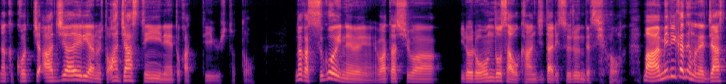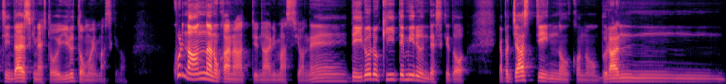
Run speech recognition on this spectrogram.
なんかこっちアジアエリアの人、あ、ジャスティンいいねとかっていう人と、なんかすごいね、私はいろいろ温度差を感じたりするんですよ。まあアメリカでもね、ジャスティン大好きな人いると思いますけど。これ何なのかなっていうのありますよね。で、いろいろ聞いてみるんですけど、やっぱジャスティンのこのブラン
